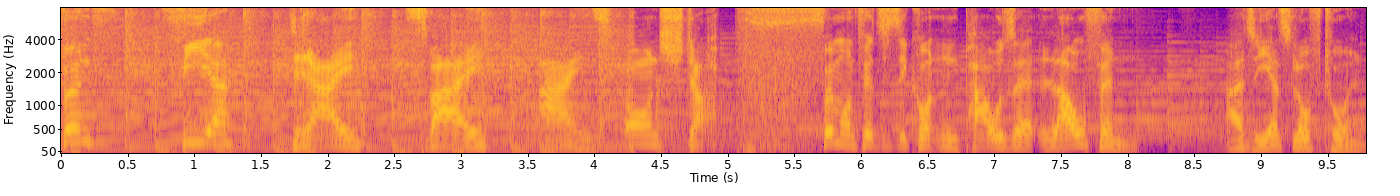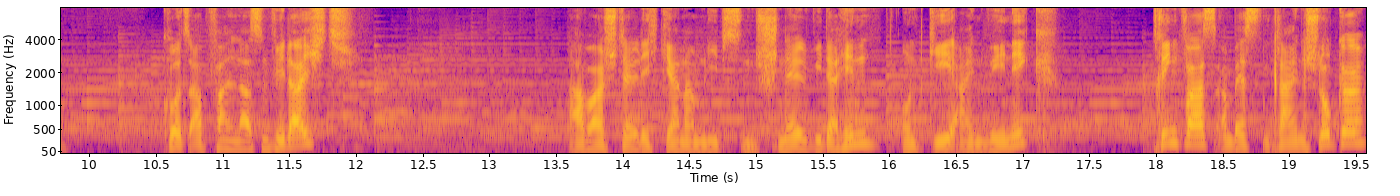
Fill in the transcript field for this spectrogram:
5, 4, 3, 2, 1 und Stopp. 45 Sekunden Pause laufen. Also jetzt Luft holen. Kurz abfallen lassen vielleicht. Aber stell dich gerne am liebsten schnell wieder hin und geh ein wenig. Trink was, am besten kleine Schlucke.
